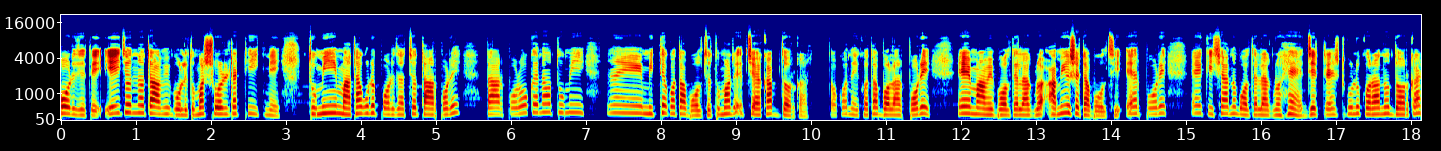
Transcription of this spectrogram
পড়ে যেতে। এই জন্য তো আমি বলি, তোমার শরীরটা ঠিক নেই। তুমি মাথা ঘুরে পড়ে যাচ্ছ, তারপরে, তারপরেও কেন তুমি মিথ্যে কথা বলছো? তোমার চেক আপ দরকার। তখন এই কথা বলার পরে এ মামি বলতে লাগল আমিও সেটা বলছি। এরপরে এ কিষানও বলতে লাগল হ্যাঁ যে টেস্টগুলো করানোর দরকার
